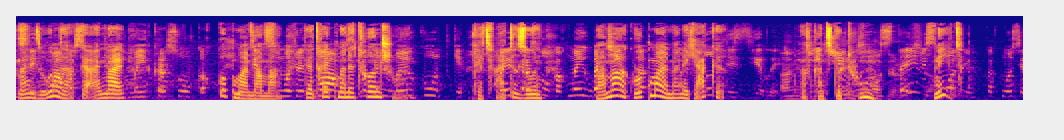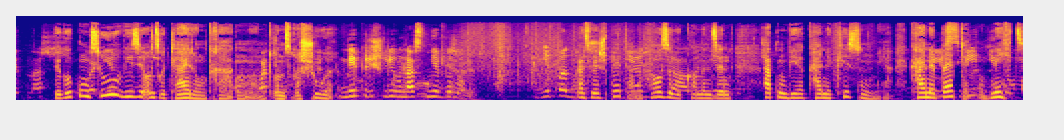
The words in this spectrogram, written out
Mein Sohn sagte einmal, guck mal, Mama, der trägt meine Turnschuhe. Der zweite Sohn, Mama, guck mal, meine Jacke. Was kannst du tun? Nichts. Wir gucken zu, wie sie unsere Kleidung tragen und unsere Schuhe. Als wir später nach Hause gekommen sind, hatten wir keine Kissen mehr, keine Bettdecken, nichts.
